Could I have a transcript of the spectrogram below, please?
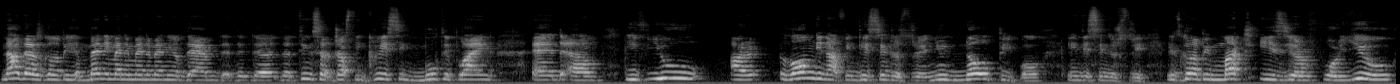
Now there's going to be many, many, many, many of them. The, the, the things are just increasing, multiplying. And um, if you are long enough in this industry and you know people in this industry, it's going to be much easier for you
